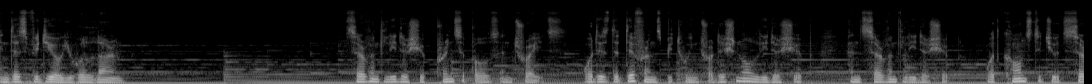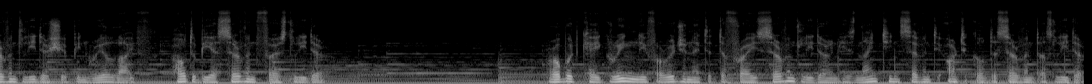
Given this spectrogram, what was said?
In this video you will learn Servant leadership principles and traits. What is the difference between traditional leadership and servant leadership? What constitutes servant leadership in real life? How to be a servant-first leader? Robert K. Greenleaf originated the phrase servant leader in his 1970 article The Servant as Leader.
